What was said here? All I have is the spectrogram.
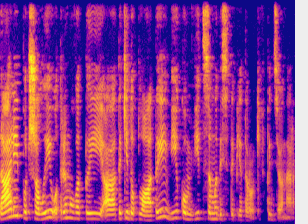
Далі почали отримувати такі доплати віком від 75 років пенсіонери.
